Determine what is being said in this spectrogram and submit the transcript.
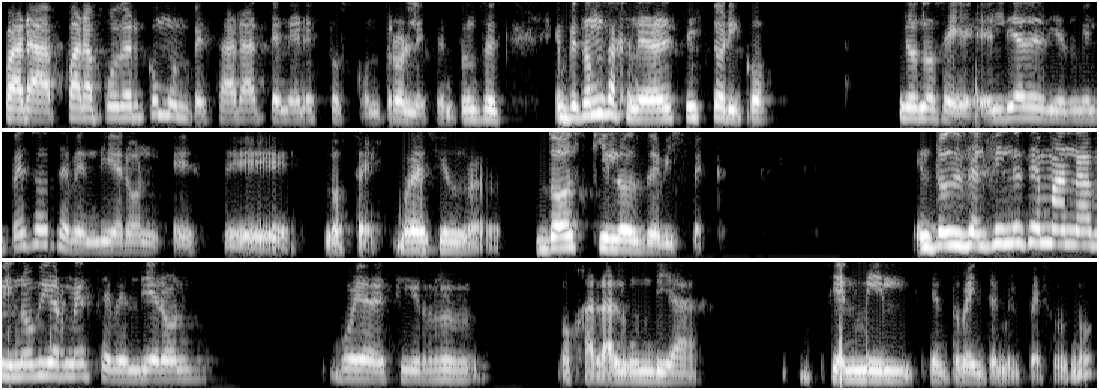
para, para poder como empezar a tener estos controles. Entonces, empezamos a generar este histórico. Yo no sé, el día de 10 mil pesos se vendieron, este, no sé, voy a decir una, dos kilos de bistec. Entonces, el fin de semana, vino viernes, se vendieron voy a decir, ojalá algún día 100 mil, 120 mil pesos, ¿no?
